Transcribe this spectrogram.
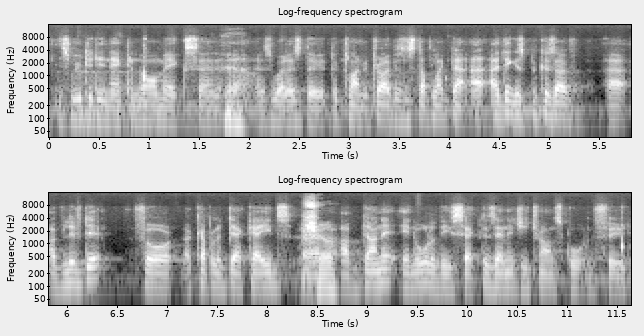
It's rooted in economics, and, yeah. uh, as well as the the climate drivers and stuff like that. I, I think it's because I've uh, I've lived it for a couple of decades. Uh, sure. Uh, I've done it in all of these sectors energy, transport, and food.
